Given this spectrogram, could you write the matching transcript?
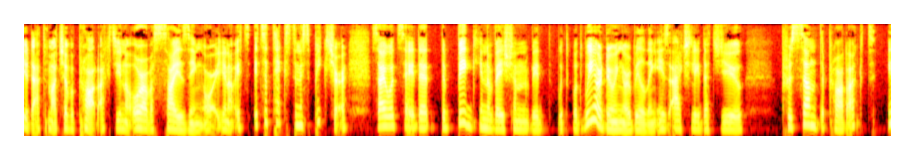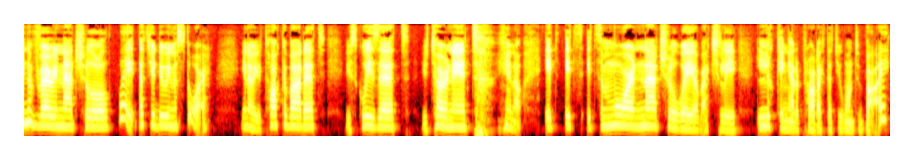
you that much of a product you know or of a sizing or you know it's it's a text and it's a picture. So i would say that the big innovation with with what we are doing or building is actually that you present the product in a very natural way that you do in a store you know you talk about it you squeeze it you turn it you know. It, it's it's a more natural way of actually looking at a product that you want to buy.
